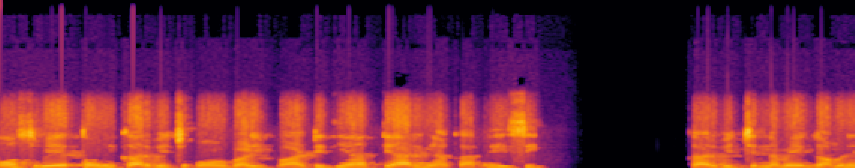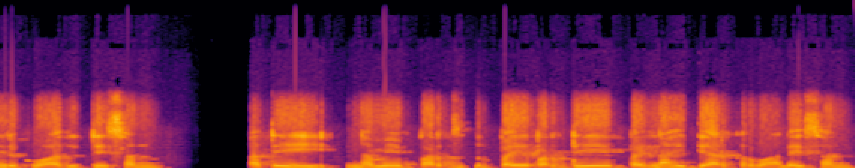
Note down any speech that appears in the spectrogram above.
ਉਹ ਸਵੇਰ ਤੋਂ ਹੀ ਘਰ ਵਿੱਚ ਹੋਣ ਵਾਲੀ ਪਾਰਟੀ ਦੀਆਂ ਤਿਆਰੀਆਂ ਕਰ ਰਹੀ ਸੀ। ਘਰ ਵਿੱਚ ਨਵੇਂ ਗਮਲੇ ਰਖਵਾ ਦਿੱਤੇ ਸਨ ਅਤੇ ਨਵੇਂ ਪਰਦ- ਪਏ ਪਰਦੇ ਪਹਿਲਾਂ ਹੀ ਤਿਆਰ ਕਰਵਾ ਲਏ ਸਨ।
